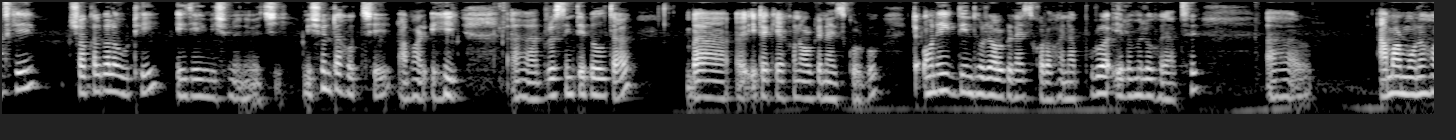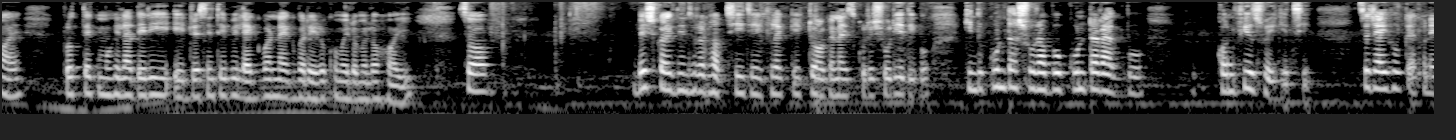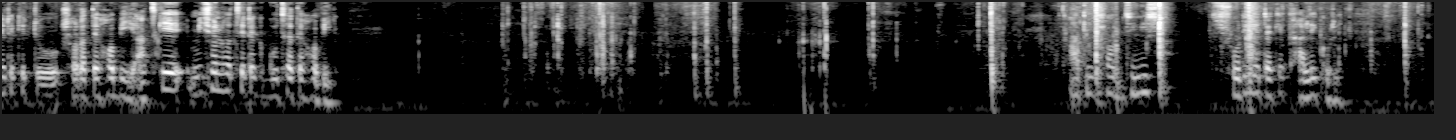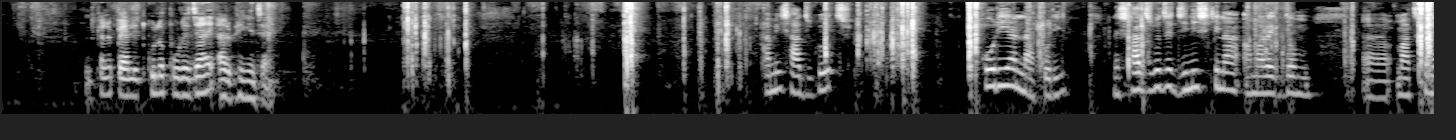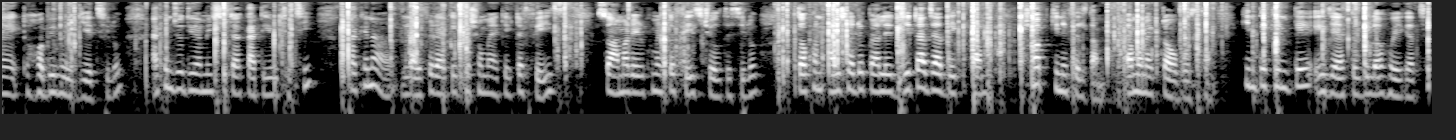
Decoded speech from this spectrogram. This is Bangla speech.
আজকে সকালবেলা উঠেই এই যে এই মিশনে নেমেছি। মিশনটা হচ্ছে আমার এই ড্রেসিং টেবিলটা বা, এটাকে এখন অর্গানাইজ করব। এটা অনেক দিন ধরে অর্গানাইজ করা হয় না, পুরো এলোমেলো হয়ে আছে। আমার মনে হয় প্রত্যেক মহিলাদেরই এই ড্রেসিং টেবিল একবার না একবার এরকম এলোমেলো হয় সো বেশ কয়েকদিন ধরে ভাবছি যে এগুলাকে একটু অর্গানাইজ করে সরিয়ে দিব। কিন্তু কোনটা সরাবো, কোনটা রাখব কনফিউজ হয়ে গেছি। সো যাই হোক, এখন এটাকে একটু সরাতে হবেই। আজকে মিশন হচ্ছে এটাকে গুছাতে হবেই। আগে সব জিনিস সরিয়ে এটাকে খালি করি তাহলে প্যালেটগুলো পড়ে যায় আর ভেঙে যায়। আমি সাজগোজ করি আর না করি। মানে সাজগোজের জিনিস কিনা আমার একদম মাঝখানে একটা হবি হয়ে গিয়েছিল। এখন যদিও আমি সেটা কাটিয়ে উঠেছি, থাকে না? লাইফের এক একটা সময় এক একটা ফেজ সো আমার এরকম একটা ফেজ চলতেছিল। তখন আইশ্যাডো প্যালেট যেটা যা দেখতাম, সব কিনে ফেলতাম। এমন একটা অবস্থা। কিনতে কিনতে এই যে এতগুলো হয়ে গেছে,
